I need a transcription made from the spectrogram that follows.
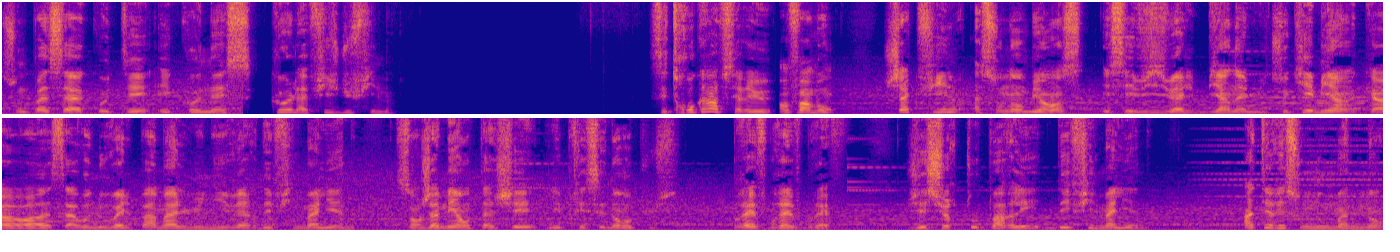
sont passés à côté et connaissent que l'affiche du film. C'est trop grave, sérieux. Enfin bon, chaque film a son ambiance et ses visuels bien à lui. Ce qui est bien, car euh, ça renouvelle pas mal l'univers des films aliens sans jamais entacher les précédents opus. Bref, bref, bref. J'ai surtout parlé des films aliens. Intéressons-nous maintenant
